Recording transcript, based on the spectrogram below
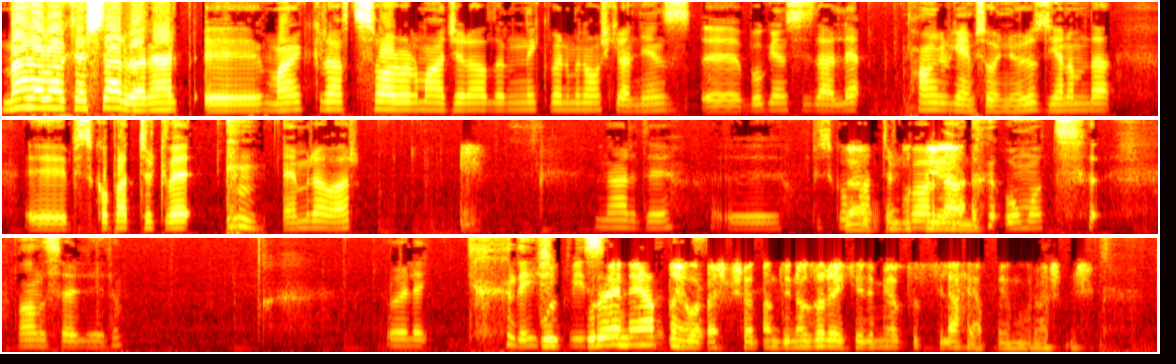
Merhaba arkadaşlar ben Alp. Ee, Minecraft Server maceralarının ilk bölümüne hoş geldiniz. Ee, bugün sizlerle Hunger Games oynuyoruz. Yanımda e, Psikopat Türk ve Emre var. Nerede? Ee, Psikopat Ben Türk bu Umut'u arada. Umut. Onu söyleyelim. Böyle Bu, değişik bir isim buraya ne yapmaya uğraşmış adam? Dinozor heykeli mi yoksa silah yapmaya mı uğraşmış?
